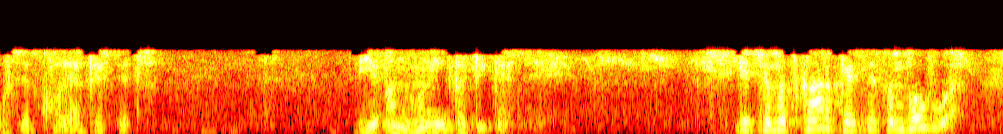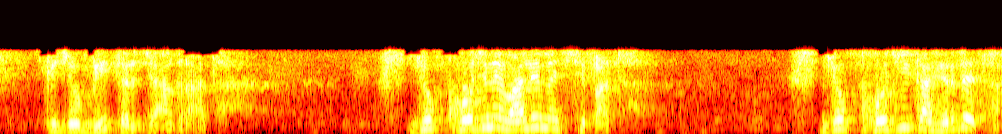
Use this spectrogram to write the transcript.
उसे खोया कैसे था? ये अनहोनी गति कैसे ये चमत्कार कैसे संभव हुआ कि जो भीतर जाग रहा था, जो खोजने वाले में छिपा था, जो खोजी का हृदय था,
